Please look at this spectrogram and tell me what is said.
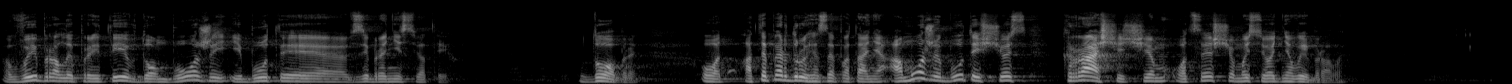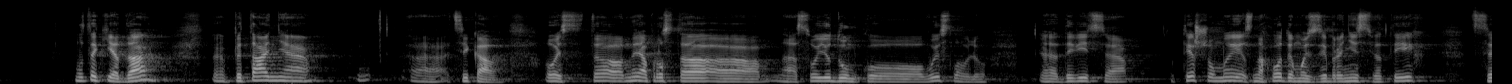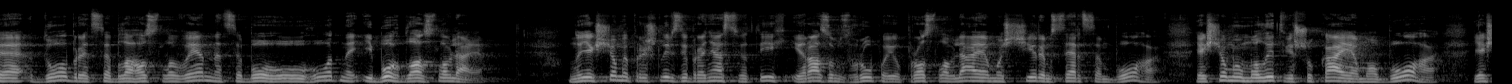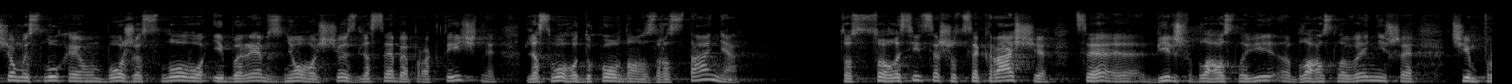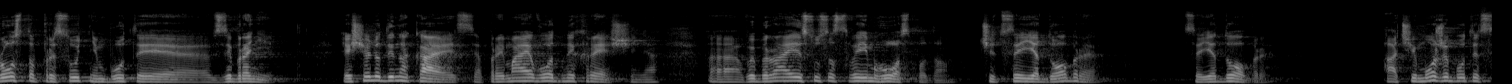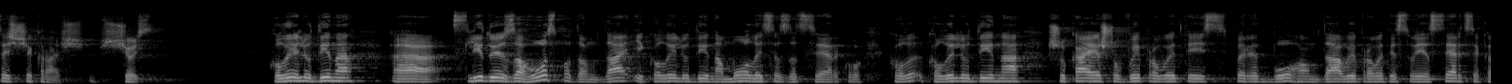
вибрали прийти в Дом Божий і бути в зібранні святих? Добре. От. А тепер друге запитання: а може бути щось краще, ніж оце, що ми сьогодні вибрали? Ну, таке, да? Е, Питання е, цікаве. Ось, то ну, я просто е, свою думку висловлю. Дивіться, те, що ми знаходимося в зібранні святих, це добре, це благословенне, це Богоугодне, і Бог благословляє. Ну, якщо ми прийшли в зібрання святих і разом з групою прославляємо щирим серцем Бога, якщо ми в молитві шукаємо Бога, якщо ми слухаємо Боже Слово і беремо з нього щось для себе практичне, для свого духовного зростання, то согласіться, що це краще, це е, більш благослові, благословенніше, чим просто присутнім бути в зібранні. Якщо людина кається, приймає водне хрещення, е, вибирає Ісуса своїм Господом, чи це є добре? Це є добре. А чи може бути це ще краще? Щось? Коли людина слідує за Господом, да, і коли людина молиться за церкву, коли, коли людина шукає, щоб виправитись перед Богом, да, виправити своє серце,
